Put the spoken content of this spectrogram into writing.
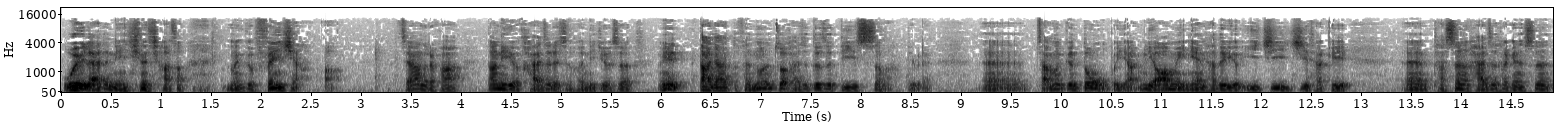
未来的年轻的家长能够分享啊。这样子的话，当你有孩子的时候，你就是因为大家很多人做孩子都是第一次嘛，对不对？嗯，咱们跟动物不一样，鸟每年它都有一季一季，它可以，嗯，它生孩子，它跟生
